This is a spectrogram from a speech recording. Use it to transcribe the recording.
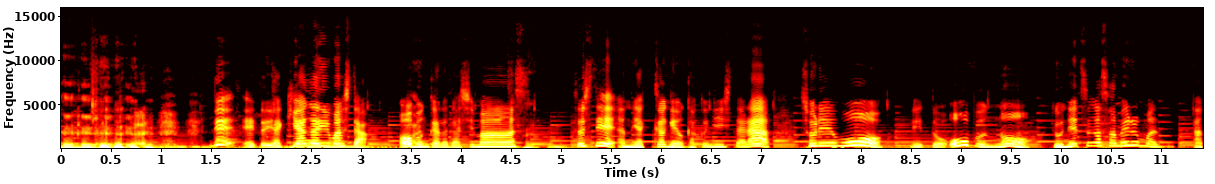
で、えー、と焼き上がりました。オーブンから出します、はい。うんそしてあの焼き加減を確認したらそれを、えっとオーブンの余熱が冷めるまであ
